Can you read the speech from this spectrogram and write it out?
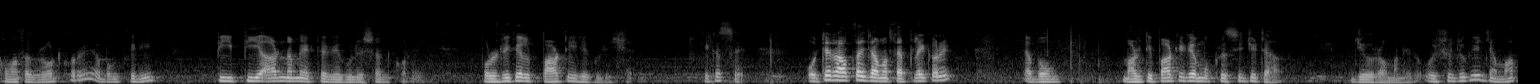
ক্ষমতা গ্রহণ করে এবং তিনি পিপিআর নামে একটা রেগুলেশন করে পলিটিক্যাল পার্টি রেগুলেশন ঠিক আছে? ওটার আওতায় জামাত অ্যাপ্লাই করে এবং মাল্টি পার্টি ডেমোক্রেসি যেটা জিয়র রহমানের। ওই সুযোগেই জামাত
